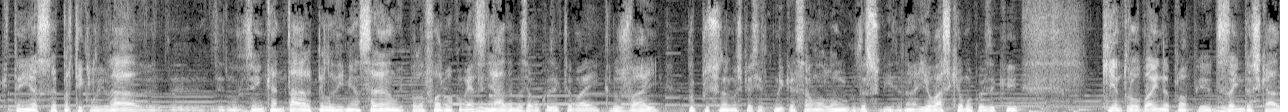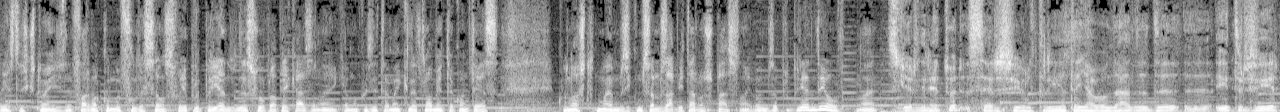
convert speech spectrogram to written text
que tem essa particularidade de, de, nos encantar pela dimensão e pela forma como é desenhada, mas é uma coisa que também que nos vai proporcionando uma espécie de comunicação ao longo da subida, não é? E eu acho que é uma coisa que que entrou bem na própria desenho da escada, estas questões da forma como a Fundação se foi apropriando da sua própria casa, não é? Que é uma coisa também que naturalmente acontece quando nós tomamos e começamos a habitar um espaço, não é? Vamos apropriando dele, não é? Senhor Diretor, Sérgio Letria, tenha a bondade de uh, intervir,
